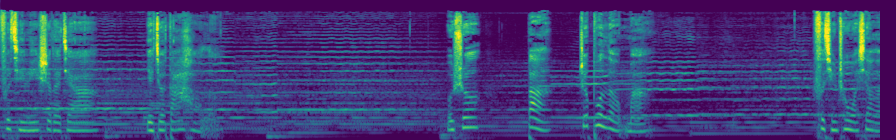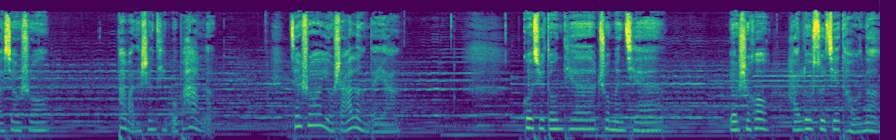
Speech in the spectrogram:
父亲临时的家也就搭好了。我说：“爸，这不冷吗？”父亲冲我笑了笑说：“爸爸的身体不怕冷，再说有啥冷的呀？过去冬天出门前，有时候还露宿街头呢。”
